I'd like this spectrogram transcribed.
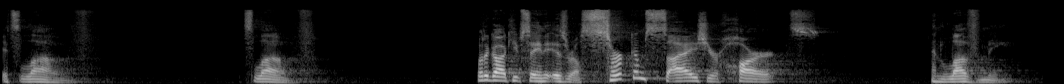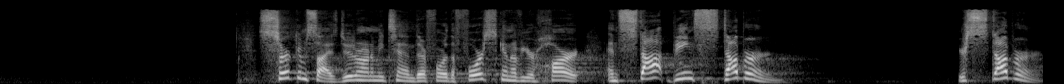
It's love. It's love. What did God keep saying to Israel? Circumcise your hearts and love me. Circumcise, Deuteronomy 10, therefore the foreskin of your heart, and stop being stubborn. You're stubborn.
